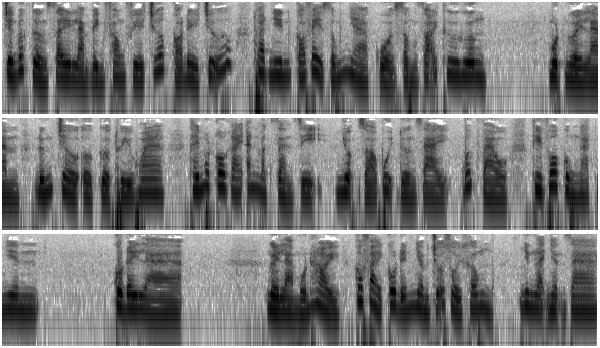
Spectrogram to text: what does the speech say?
Trên bức tường xây làm bình phong phía trước có đề chữ, thoạt nhìn có vẻ giống nhà của dòng dõi thư hương. Một người làm, đứng chờ ở cửa thùy hoa, thấy một cô gái ăn mặc giản dị, nhuộm gió bụi đường dài, bước vào, thì vô cùng ngạc nhiên. Cô đây là... Người làm muốn hỏi có phải cô đến nhầm chỗ rồi không, nhưng lại nhận ra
